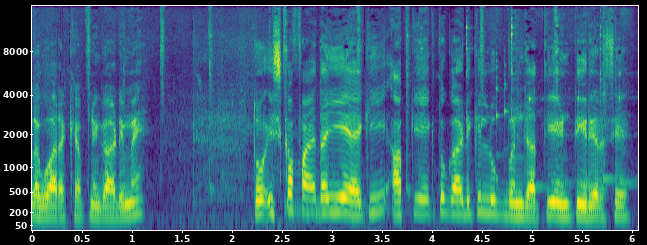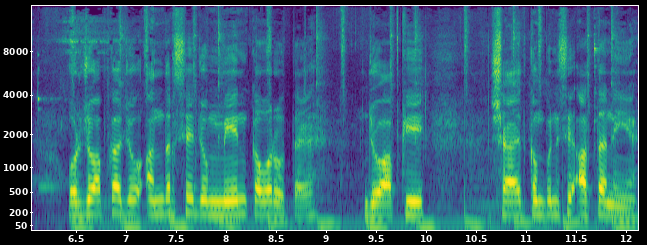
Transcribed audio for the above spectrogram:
लगवा रखे अपनी गाड़ी में। तो इसका फ़ायदा ये है कि आपकी एक तो गाड़ी की लुक बन जाती है इंटीरियर से और जो आपका जो अंदर से जो मेन कवर होता है, जो आपकी शायद कंपनी से आता नहीं है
